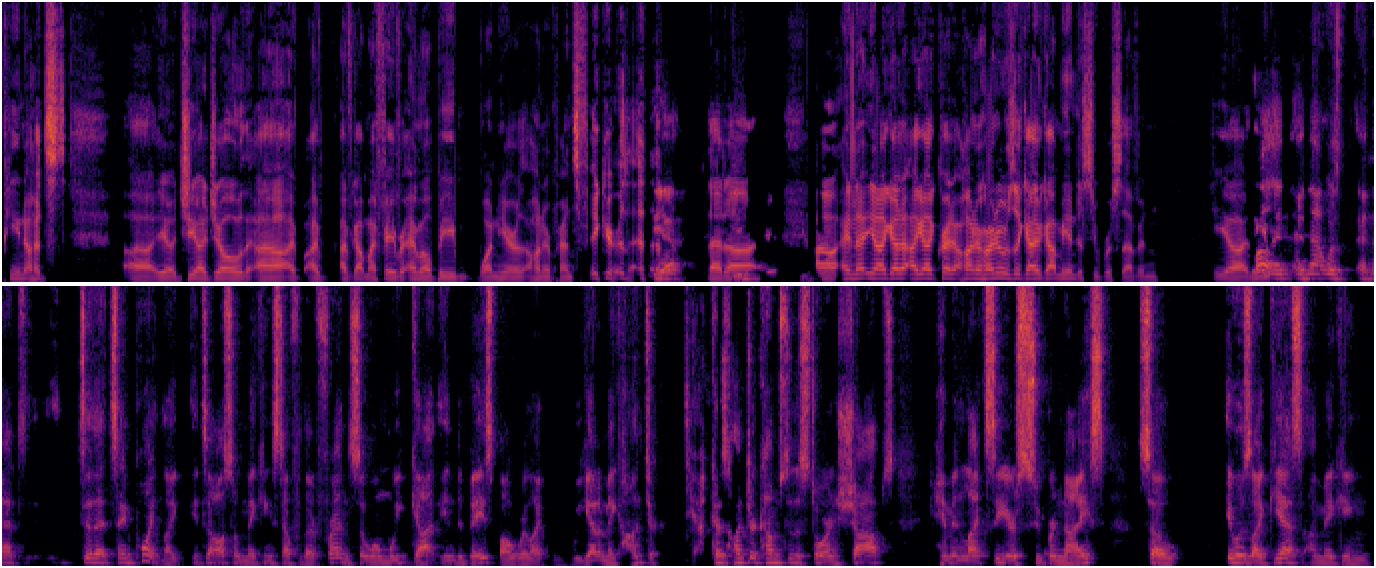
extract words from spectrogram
Peanuts, uh, you know, GI Joe. Uh, I, I've I've got my favorite MLB one here, the Hunter Pence figure. That yeah, that uh, uh, and you know I got I got credit Hunter. Hunter was the guy who got me into Super Seven. He uh, well, and, and that was and that's to that same point. Like it's also making stuff with our friends. So when we got into baseball, we're like, we got to make Hunter. Yeah, because Hunter comes to the store and shops. Him and Lexi are super nice. So it was like, yes, I'm making,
